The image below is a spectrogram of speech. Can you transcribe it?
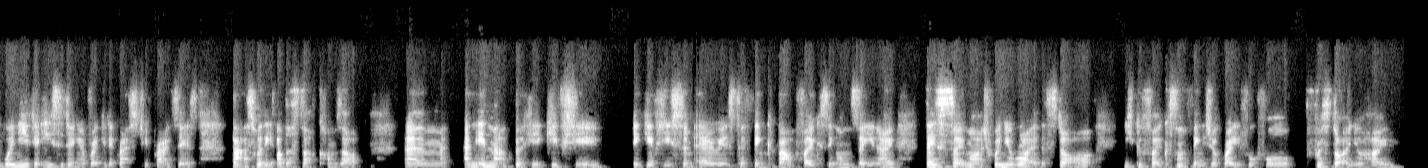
when you get used to doing a regular gratitude practice that's where the other stuff comes up. Um, and in that book it gives you it gives you some areas to think about focusing on. So, you know, there's so much. When you're right at the start, you can focus on things you're grateful for for starting your home,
